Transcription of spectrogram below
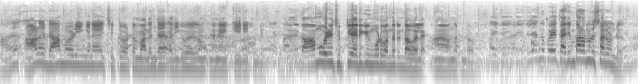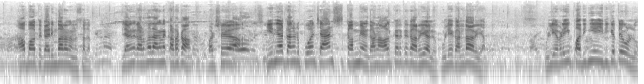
അത് ആൾ ഡാം വഴി ഇങ്ങനെ ചുറ്റുവട്ടം മലന്റെ അധികവേഗം ഇങ്ങനെ കയറിയിട്ടുണ്ട്. ഡാം വഴി ചുറ്റിയായിരിക്കും ഇങ്ങോട്ട് വന്നിട്ടുണ്ടാവും അല്ലേ? ആ വന്നിട്ടുണ്ടാവും. ഇതിലങ്ങ് പോയി കരിമ്പാറ എന്നൊരു സ്ഥലമുണ്ട്. ആ ഭാഗത്ത് കരിമ്പാറ എന്നാണ് സ്ഥലം. ഇല്ല അങ്ങനെ കടന്നാൽ അങ്ങനെ കടക്കാം. പക്ഷേ ഈ നേരത്തെ അങ്ങോട്ട് പോകാൻ ചാൻസ് കമ്മിയാണ്. കാരണം ആൾക്കാർക്കൊക്കെ അറിയാമല്ലോ പുള്ളിയെ കണ്ടാൽ അറിയാം. പുള്ളി എവിടെയും പതുങ്ങിയേ ഇരിക്കത്തേ ഉള്ളൂ.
